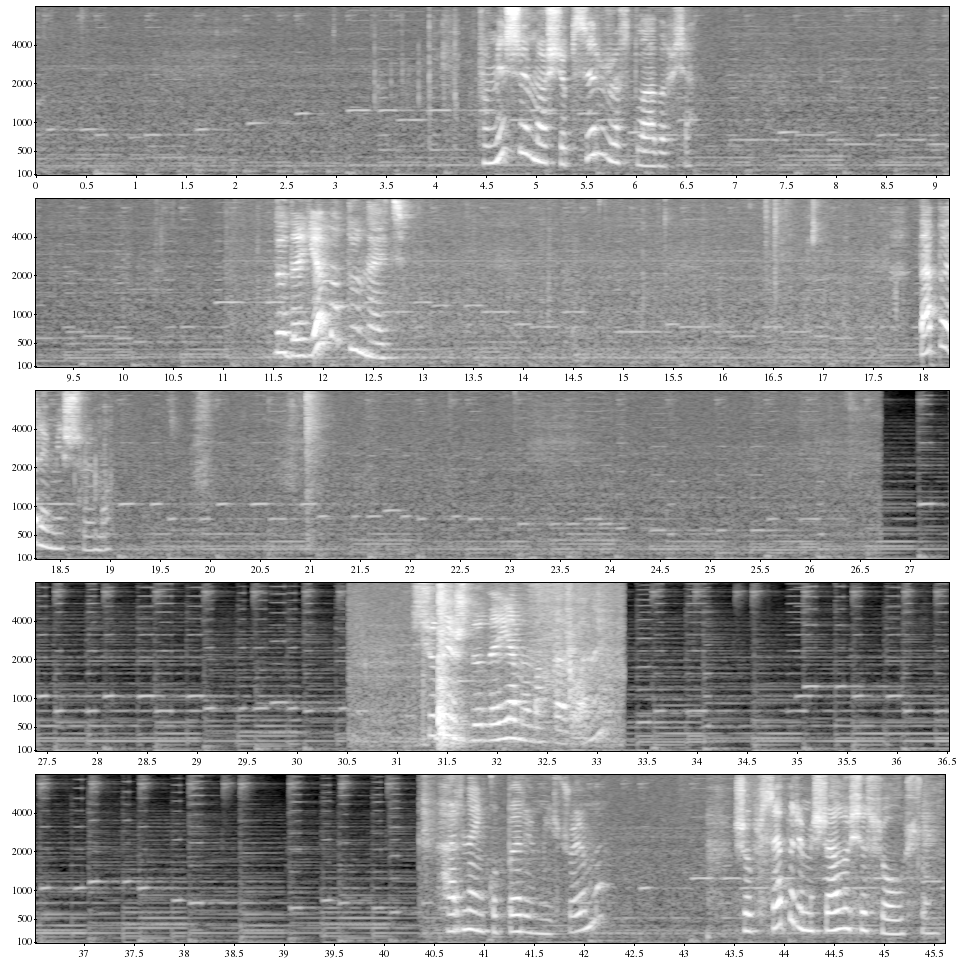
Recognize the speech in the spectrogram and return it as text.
Помішуємо, щоб сир розплавився. Додаємо тунець. Та перемішуємо. Сюди ж додаємо макарони. Гарненько перемішуємо, щоб все перемішалося соусом.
